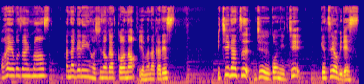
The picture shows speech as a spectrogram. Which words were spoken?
おはようございます。花グリーン星の学校の山中です。1月15日月曜日です。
